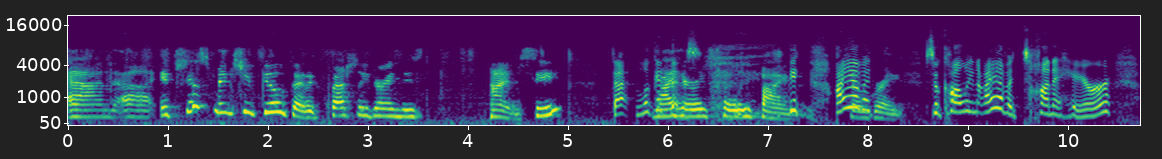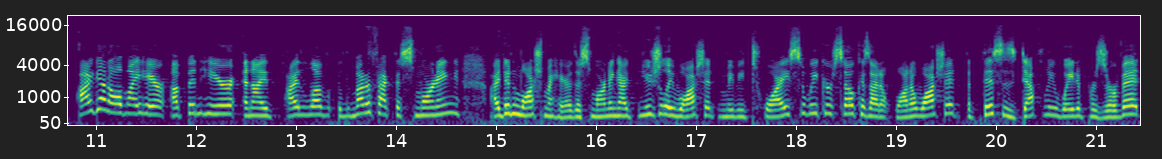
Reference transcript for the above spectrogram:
And uh, it just makes you feel good, especially during these times. See? That look My at this. My hair is totally fine. I so have a, great. So Colleen, I have a ton of hair. I got all my hair up in here, and I I love. The matter of fact, this morning I didn't wash my hair this morning. I usually wash it maybe twice a week or so because I don't want to wash it. But this is definitely a way to preserve it.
